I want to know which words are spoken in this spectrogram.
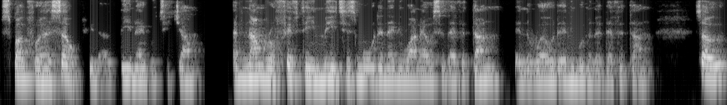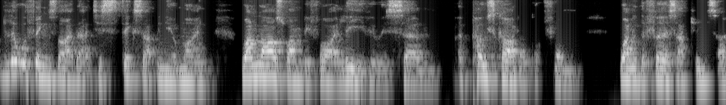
spoke for herself, you know, being able to jump a number of 15 meters more than anyone else had ever done in the world, any woman had ever done. So little things like that just sticks up in your mind. One last one before I leave, it was um, a postcard I got from one of the first athletes I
